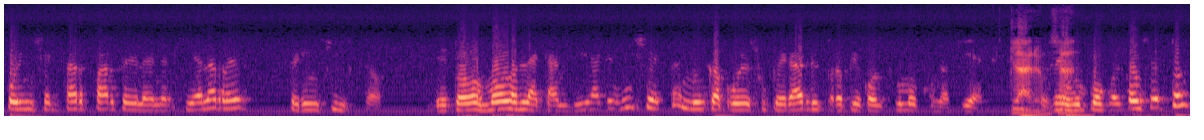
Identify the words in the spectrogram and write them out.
por inyectar parte de la energía a la red, pero insisto, de todos modos la cantidad que se inyecta nunca puede superar el propio consumo que uno tiene. Claro, es un poco el concepto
